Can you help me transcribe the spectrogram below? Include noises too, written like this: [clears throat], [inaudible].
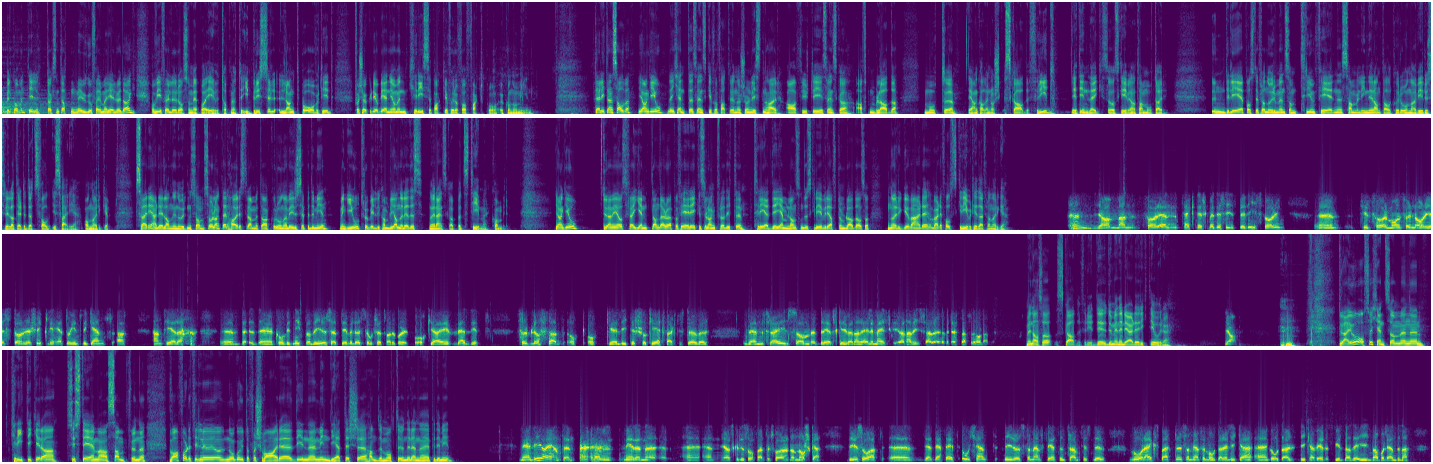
Velkommen til Dagsnytt 18 med Ugo Fermariello i dag. Og vi følger også med på EU-toppmøtet i Brussel. Langt på overtid forsøker de å bli enige om en krisepakke for å få fart på økonomien. Det er litt av en salve. Jan Guillou, den kjente svenske forfatteren og journalisten, har avfyrt i svenska Aftenbladet mot eh, det han kaller norsk skadefryd. I et innlegg så skriver han at han mottar underlige e-poster fra nordmenn som triumferende sammenligner antall koronavirusrelaterte dødsfall i Sverige og Norge. Sverige er det landet i Norden som så langt er hardest rammet av koronavirusepidemien, men Gio tror bildet kan bli annerledes når regnskapets time kommer. Jan Gio, du er med oss fra Jämtland der du er på ferie, ikke så langt fra ditt eh, tredje hjemland, som du skriver i Aftonbladet, altså Norge. Hva er det, hva er det folk skriver til deg fra Norge? [clears throat] Ja, man for en teknisk medisinsk bevisføring eh, til formål for Norges større skikkelighet og intelligens å håndtere [laughs] eh, covid-19-viruset. Det er vel stort sett hva det går ut på. Og jeg er veldig forbluffet og, og litt sjokkert faktisk over den frøyd som brevskrivarna eller mejlskrivarna viser over dette forholdet. Men altså skadefryd, du mener det er det riktige ordet? Ja. Mm. Du er jo også kjent som en eh, kritiker av systemet, av samfunnet. Hva får det til å nå gå ut og forsvare dine myndigheters eh, handlemåte under denne epidemien? Nei, det gjør jeg ikke. Mer enn en jeg skulle i så fall forsvare de norske. Det er jo så at eh, det, dette er et ukjent virus for menneskeligheten fram til nå våre eksperter, som jeg formoder er like eh, gode og like velutbildede i nabolandene,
